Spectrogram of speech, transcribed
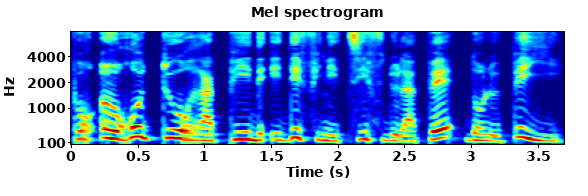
pour un retour rapide et définitif de la paix dans le pays.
